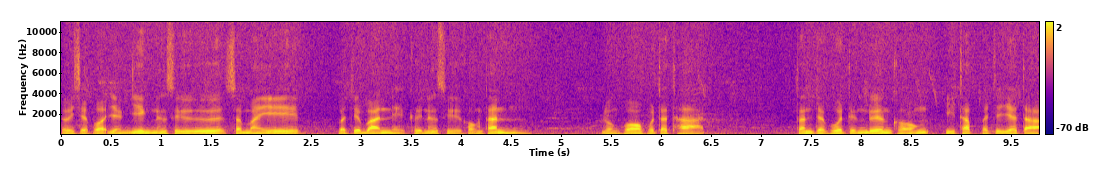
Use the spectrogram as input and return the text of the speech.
โดยเฉพาะอย่างยิ่งหนังสือสมัยปัจจุบันเนี่ยคือหนังสือของท่านหลวงพ่อพุทธทาส ท่านจะพูดถึงเรื่องของอิทัปปัจจยตา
